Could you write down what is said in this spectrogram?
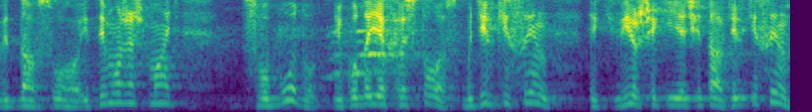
віддав свого, і ти можеш мати свободу, яку дає Христос. Бо тільки син, як вірш, який я читав, тільки син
